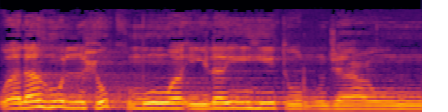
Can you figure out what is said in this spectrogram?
وله الحكم وإليه ترجعون.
